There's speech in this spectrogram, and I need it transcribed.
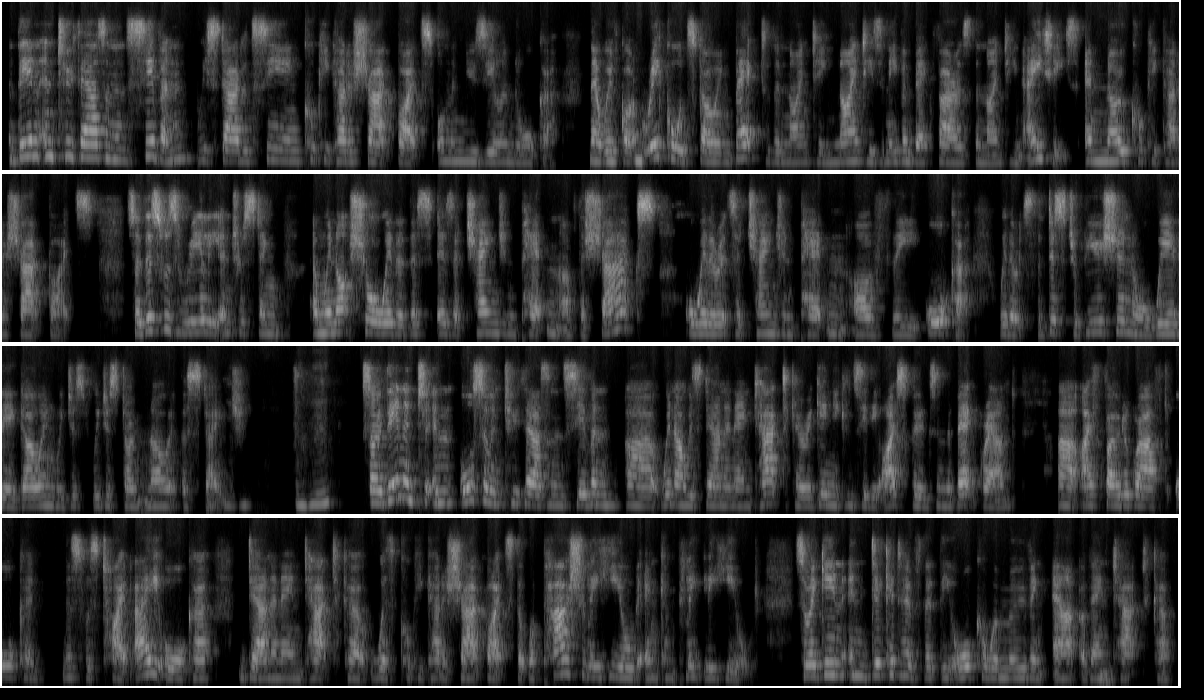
Then in 2007, we started seeing cookie cutter shark bites on the New Zealand orca. Now we've got records going back to the 1990s and even back far as the 1980s, and no cookie cutter shark bites. So this was really interesting, and we're not sure whether this is a change in pattern of the sharks or whether it's a change in pattern of the orca, whether it's the distribution or where they're going. We just we just don't know at this stage. Mm-hmm. So then, in, in, also in 2007, uh, when I was down in Antarctica, again you can see the icebergs in the background. Uh, I photographed orca. This was type A orca down in Antarctica with cookie cutter shark bites that were partially healed and completely healed. So again, indicative that the orca were moving out of Antarctica.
